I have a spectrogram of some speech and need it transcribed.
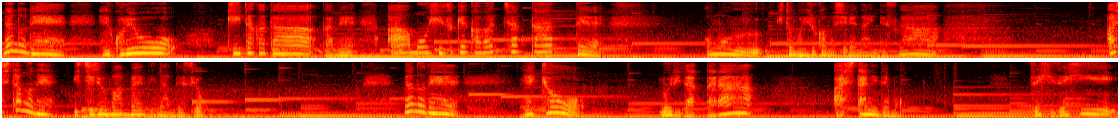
なのでえこれを聞いた方がねああもう日付変わっちゃったって思う人もいるかもしれないんですが明日もね一粒万倍日なんですよ。なのでえ今日無理だったら明日にでもぜひぜひ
